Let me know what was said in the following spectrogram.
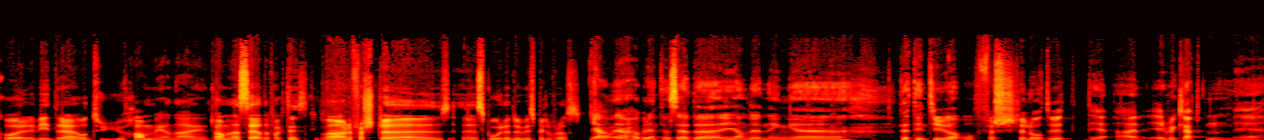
går videre. Og du har med deg, du har med deg CD, faktisk. Hva er det første eh, sporet du vil spille for oss? Ja, jeg har brent en CD i anledning uh, dette intervjuet, og første låt ut, det er Eric Clapton med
